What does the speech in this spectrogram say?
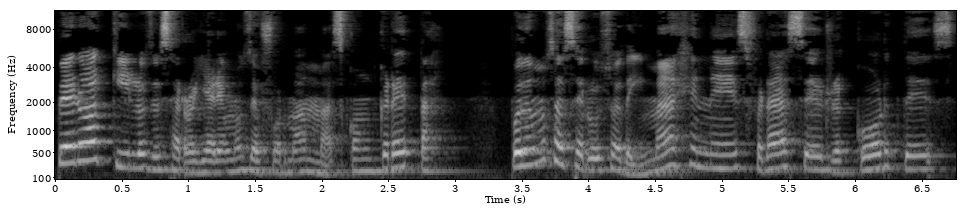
pero aquí los desarrollaremos de forma más concreta. Podemos hacer uso de imágenes, frases, recortes.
